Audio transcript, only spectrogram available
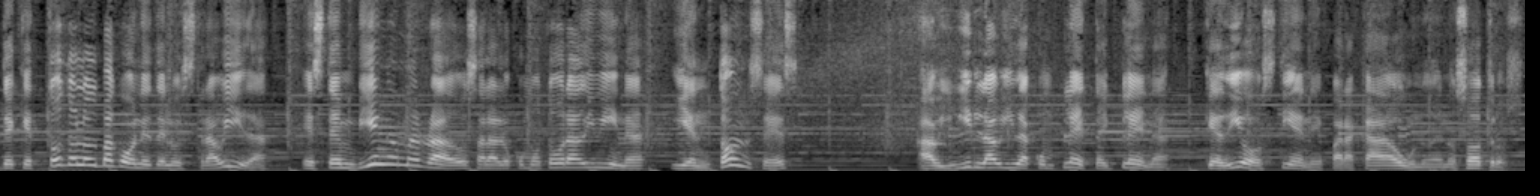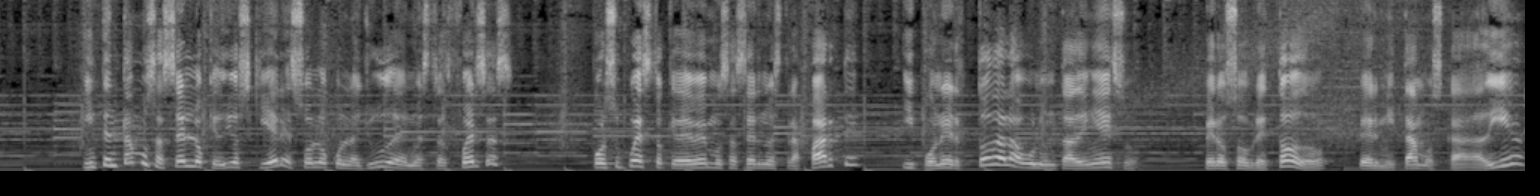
de que todos los vagones de nuestra vida estén bien amarrados a la locomotora divina y entonces a vivir la vida completa y plena que Dios tiene para cada uno de nosotros. ¿Intentamos hacer lo que Dios quiere solo con la ayuda de nuestras fuerzas? Por supuesto que debemos hacer nuestra parte y poner toda la voluntad en eso, pero sobre todo permitamos cada día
